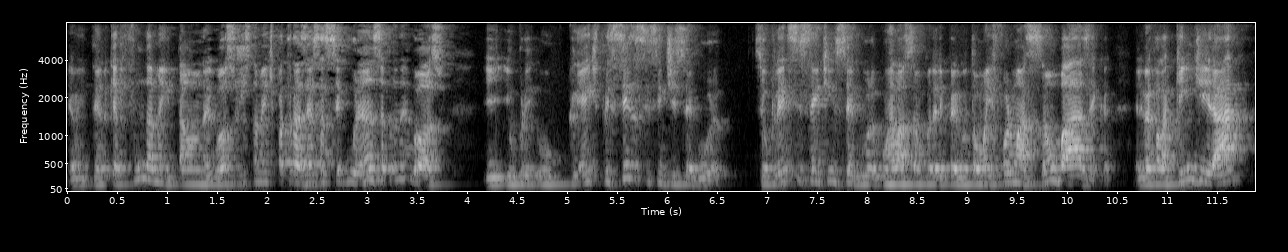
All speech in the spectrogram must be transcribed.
eu entendo que é fundamental no negócio justamente para trazer essa segurança para o negócio. E, e o, o, cliente precisa se sentir seguro. Se o cliente se sente inseguro com relação quando ele pergunta uma informação básica, ele vai falar quem dirá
